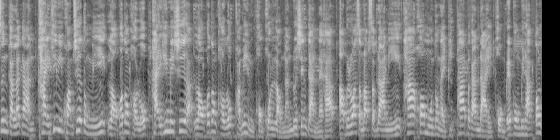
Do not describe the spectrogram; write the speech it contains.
ซึ่งกันและกัน ใครที่มีความเชื่อตรงนี้ เราก็ต้องเคารพใครที่ที่ไม่เชื่อ เราก็ต้องเคารพความคิดเห็นของคนเหล่านั้นด้วยเช่นกันนะครับเอาเป็นว่าสำหรับสัปดาห์นี้ ถ้าข้อมูลตรงไหนผิดพลาดประการใด ผมเอฟพงพิทักษ์ต้อง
